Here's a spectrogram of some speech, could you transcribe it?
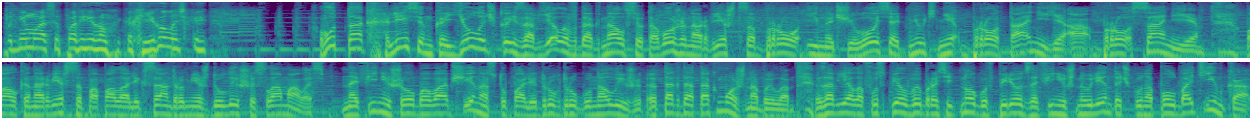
подниматься в подъем, как елочкой. Вот так лесенкой, елочкой Завьялов догнал все того же норвежца Бро, и началось отнюдь не бротание, а бросание. Палка норвежца попала Александру между лыж и сломалась. На финише оба вообще наступали друг другу на лыжи. Тогда так можно было. Завьялов успел выбросить ногу вперед за финишную ленточку на полботинка,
